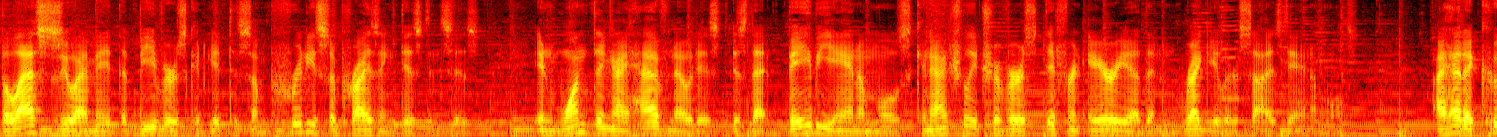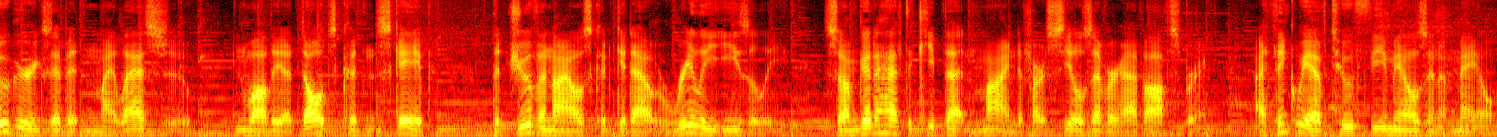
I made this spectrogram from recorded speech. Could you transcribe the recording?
The last zoo I made, the beavers could get to some pretty surprising distances. And one thing I have noticed is that baby animals can actually traverse different area than regular sized animals. I had a cougar exhibit in my last zoo, and while the adults couldn't escape, the juveniles could get out really easily, so I'm gonna have to keep that in mind if our seals ever have offspring. I think we have two females and a male,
